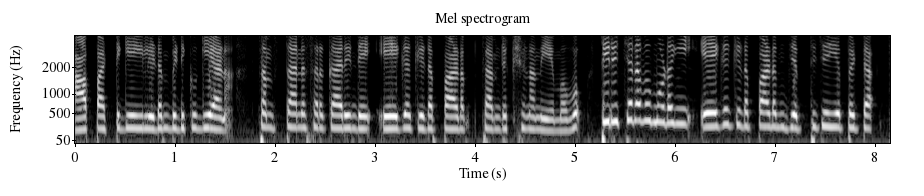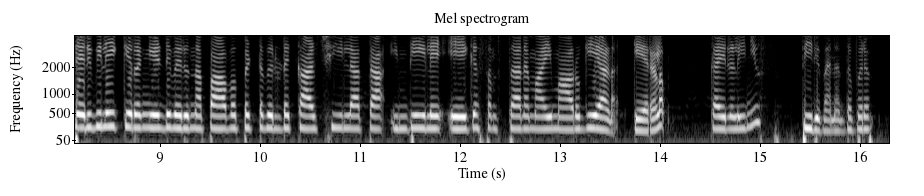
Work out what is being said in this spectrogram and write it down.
ആ പട്ടികയിൽ ഇടം പിടിക്കുകയാണ് സംസ്ഥാന സർക്കാരിന്റെ ഏക കിടപ്പാടം സംരക്ഷണ നിയമവും തിരിച്ചടവ് മുടങ്ങി ഏക കിടപ്പാടം ജപ്തി ചെയ്യപ്പെട്ട തെരുവിലേക്ക് ഇറങ്ങേണ്ടി വരുന്ന പാവപ്പെട്ടവരുടെ കാഴ്ചയില്ലാത്ത ഇന്ത്യയിലെ ഏക സംസ്ഥാനമായി മാറുകയാണ് കേരളം. കൈരളി ന്യൂസ് തിരുവനന്തപുരം.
